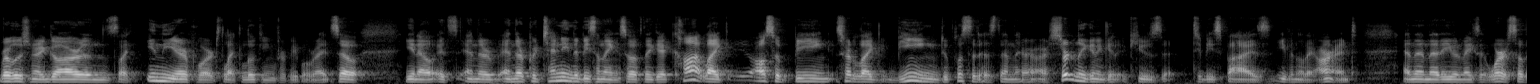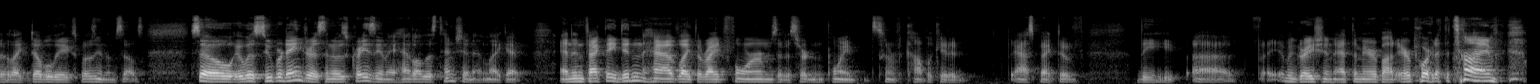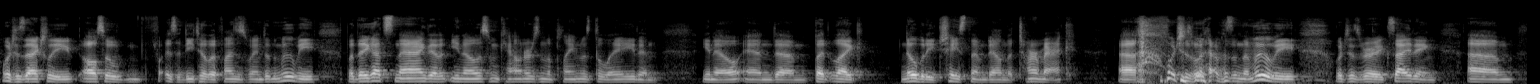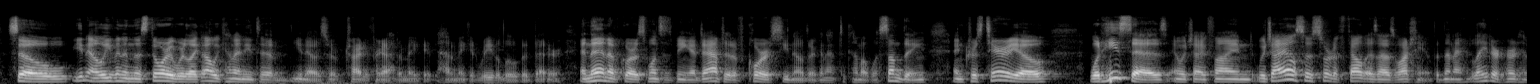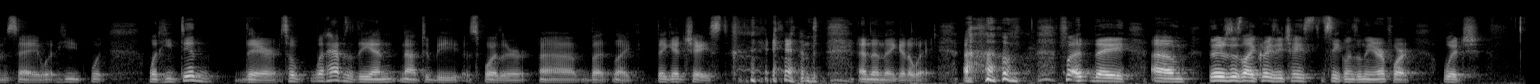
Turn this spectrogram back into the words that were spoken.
Revolutionary Guard and like in the airport, like looking for people, right? So, you know, it's and they're and they're pretending to be something. So if they get caught, like also being sort of like being duplicitous, then they are certainly going to get accused to be spies, even though they aren't. And then that even makes it worse. So they're like doubly exposing themselves. So it was super dangerous and it was crazy, and they had all this tension and like, it, and in fact, they didn't have like the right forms at a certain point. It's kind of a complicated aspect of the uh, immigration at the Mehrabad airport at the time, which is actually also is a detail that finds its way into the movie. But they got snagged at you know some counters and the plane was delayed and you know and um, but like nobody chased them down the tarmac. Uh, which is what happens in the movie, which is very exciting. Um, so you know, even in the story, we're like, oh, we kind of need to you know sort of try to figure out how to make it how to make it read a little bit better. And then, of course, once it's being adapted, of course, you know they're going to have to come up with something. And Chris Terrio what he says, and which I find, which I also sort of felt as I was watching it, but then I later heard him say what he what what he did there. So what happens at the end? Not to be a spoiler, uh, but like they get chased, and and then they get away. Um, but they um, there's this like crazy chase sequence in the airport, which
